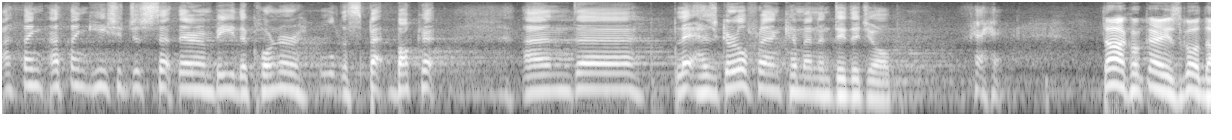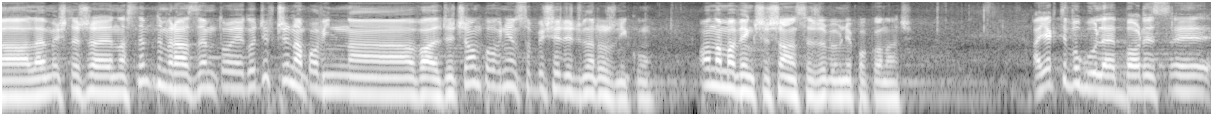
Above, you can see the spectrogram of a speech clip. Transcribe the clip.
I think I think he should just sit there and be the corner, hold the spit bucket, and uh, let his girlfriend come in and do the job. Tak, okej, zgoda, ale myślę, że następnym razem to jego dziewczyna powinna walczyć, on powinien sobie siedzieć w narożniku. Ona ma większe szanse, żeby mnie pokonać. A jak ty w ogóle, Borys, y,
